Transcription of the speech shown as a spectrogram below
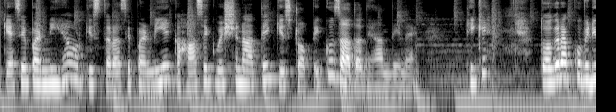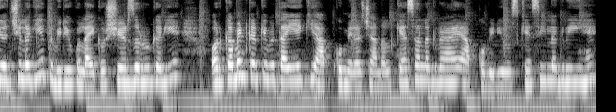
कैसे पढ़नी है और किस तरह से पढ़नी है, कहाँ से क्वेश्चन आते हैं, किस टॉपिक को ज़्यादा ध्यान देना है। ठीक है? तो अगर आपको वीडियो अच्छी लगी है तो वीडियो को लाइक और शेयर ज़रूर करिए और कमेंट करके बताइए कि आपको मेरा चैनल कैसा लग रहा है, आपको वीडियोज़ कैसी लग रही हैं।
